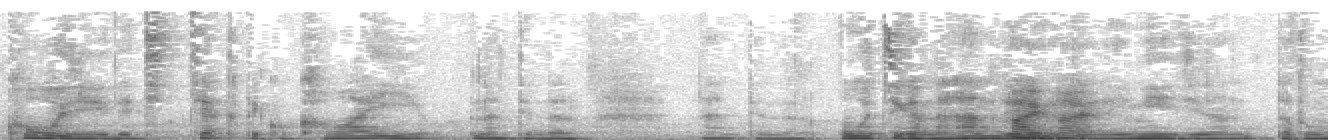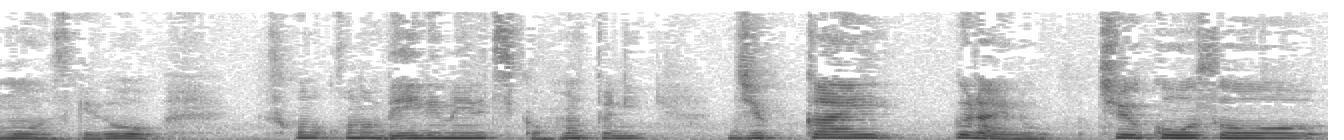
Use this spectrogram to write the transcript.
コージーでちっちゃくてこう可愛いなんて言うんだろう。なんて言うんだろう。お家が並んでるみたはいはいいなイメージなんだと思うんですけど、そこのこのベイルメール地区は本当に10階ぐらいの中高層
